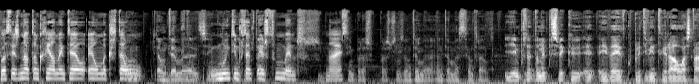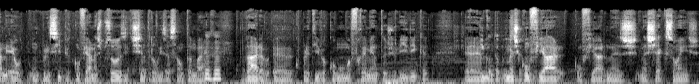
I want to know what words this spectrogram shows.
Vocês notam que realmente é, é uma é questão um, é um muito tema importante, sim. muito importante neste para momento, as- não é? Sim, para as, para as pessoas é um tema, é um tema central. e é importante também perceber que a, a ideia de cooperativa integral lá está é um princípio de confiar nas pessoas e descentralização também Uhum. de dar a, a cooperativa como uma ferramenta jurídica um, E contabilística mas confiar confiar nas nas secções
